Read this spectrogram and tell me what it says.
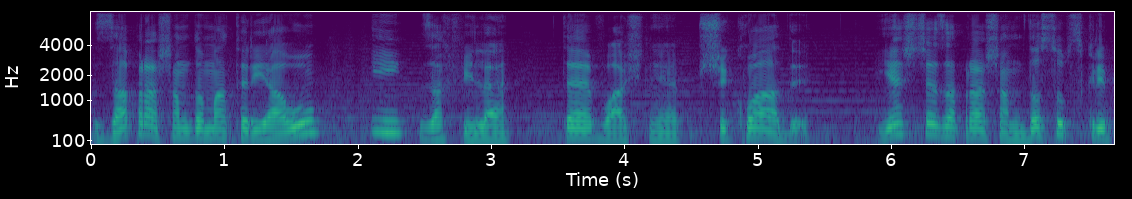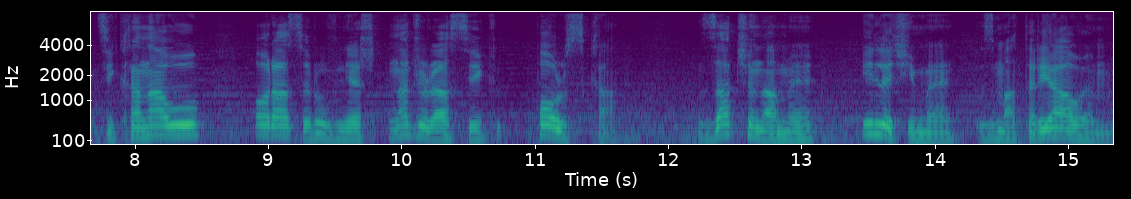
zapraszam do materiału i za chwilę te właśnie przykłady. Jeszcze zapraszam do subskrypcji kanału oraz również na Jurassic Polska. Zaczynamy i lecimy z materiałem.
